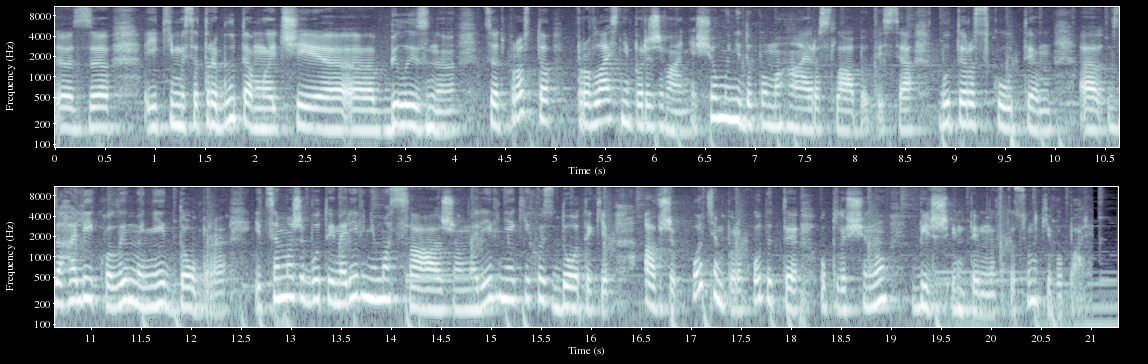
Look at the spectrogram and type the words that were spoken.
е, з якимись атрибутами чи е, білизною. Це от просто про власні переживання, що мені допомагає розслабитися, бути розкутим, взагалі, коли мені добре. І це може бути і на рівні масажу, на рівні якихось дотиків, а вже потім переходити у площину більш інтимних стосунків у парі.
